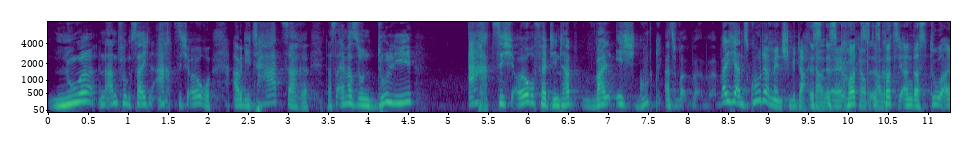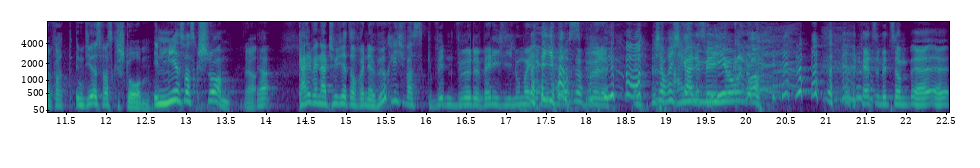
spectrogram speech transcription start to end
nur in Anführungszeichen 80 Euro. Aber die Tatsache, dass einfach so ein Dulli 80 Euro verdient hat, weil ich gut, also weil ich an Scooter-Menschen gedacht Es, habe. es, äh, kotzt, es kotzt dich an, dass du einfach, in dir ist was gestorben. In mir ist was gestorben. Ja. Geil wäre natürlich jetzt auch, wenn er wirklich was gewinnen würde, wenn ich die Nummer hier posten würde. Ich habe richtig Eine geiles Million. Fährst du mit so einem äh, äh,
